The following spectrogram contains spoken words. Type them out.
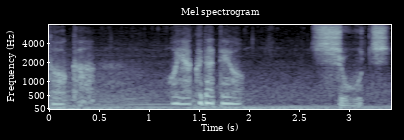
どうかお役立てを。承知。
